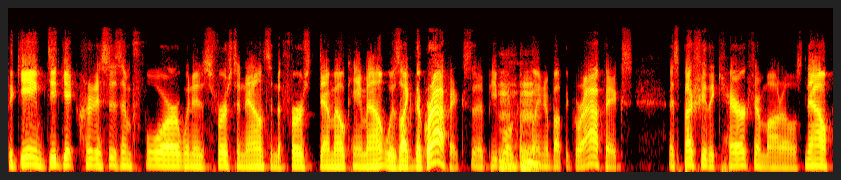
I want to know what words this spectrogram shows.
the game did get criticism for when it was first announced and the first demo came out was like the graphics. Uh, people mm-hmm. were complaining about the graphics, especially the character models. Now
